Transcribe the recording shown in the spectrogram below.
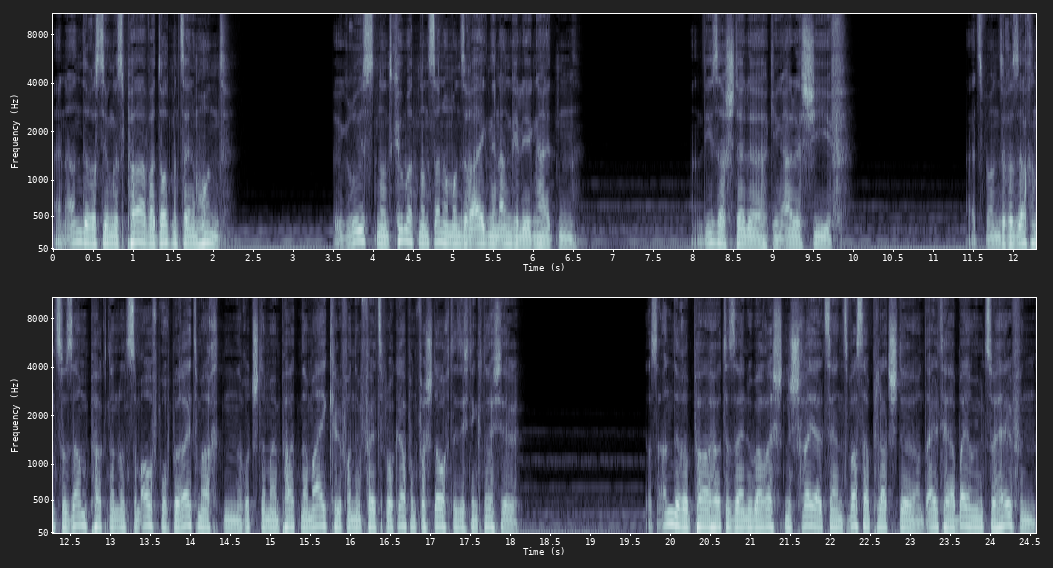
Ein anderes junges Paar war dort mit seinem Hund. Wir grüßten und kümmerten uns dann um unsere eigenen Angelegenheiten. An dieser Stelle ging alles schief. Als wir unsere Sachen zusammenpackten und uns zum Aufbruch bereit machten, rutschte mein Partner Michael von dem Felsblock ab und verstauchte sich den Knöchel. Das andere Paar hörte seinen überraschten Schrei, als er ins Wasser platschte und eilte herbei, um ihm zu helfen.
